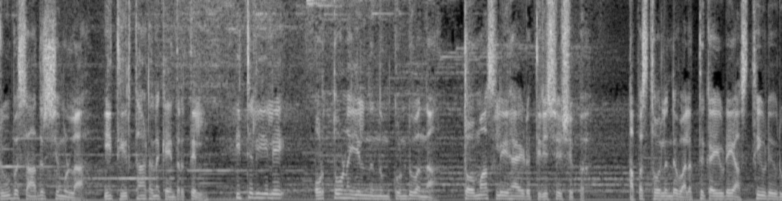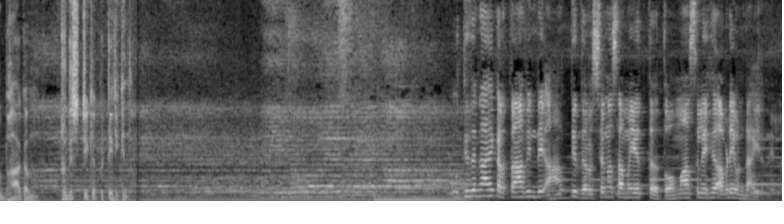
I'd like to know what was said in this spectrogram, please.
രൂപസാദൃശ്യമുള്ള ഈ തീർത്ഥാടന കേന്ദ്രത്തിൽ ഇറ്റലിയിലെ ഒർത്തോണയിൽ നിന്നും കൊണ്ടുവന്ന തോമാസ് ലീഹായുടെ തിരിശേഷിപ്പ് അപസ്തോലന്റെ വലത്ത് കൈയുടെ അസ്ഥിയുടെ ഒരു ഭാഗം പ്രതിഷ്ഠിക്കപ്പെട്ടിരിക്കുന്നു. ഉദ്ധിതനായ കർത്താവിന്റെ ആദ്യ ദർശന സമയത്ത് തോമാസ് ലേഹ് അവിടെ ഉണ്ടായിരുന്നില്ല.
